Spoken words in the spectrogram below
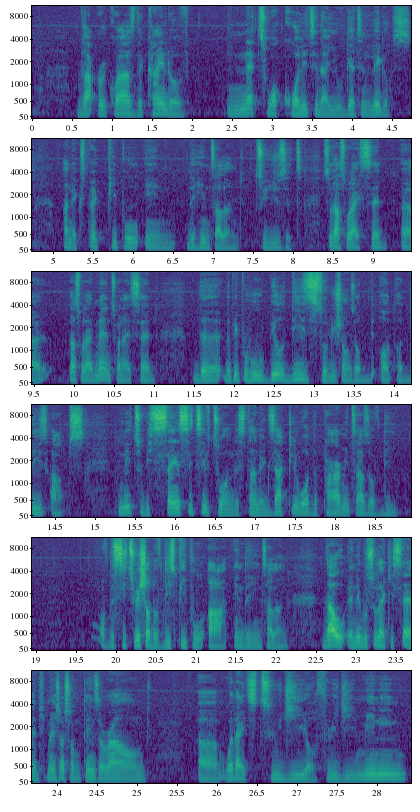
that requires the kind of network quality that you get in Lagos and expect people in the hinterland to use it. So that's what I said, uh, that's what I meant when I said the, the people who build these solutions or, or, or these apps need to be sensitive to understand exactly what the parameters of the of the situation of these people are in the hinterland. That will enable, so like he said, he mentioned some things around um, whether it's 2G or 3G, meaning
